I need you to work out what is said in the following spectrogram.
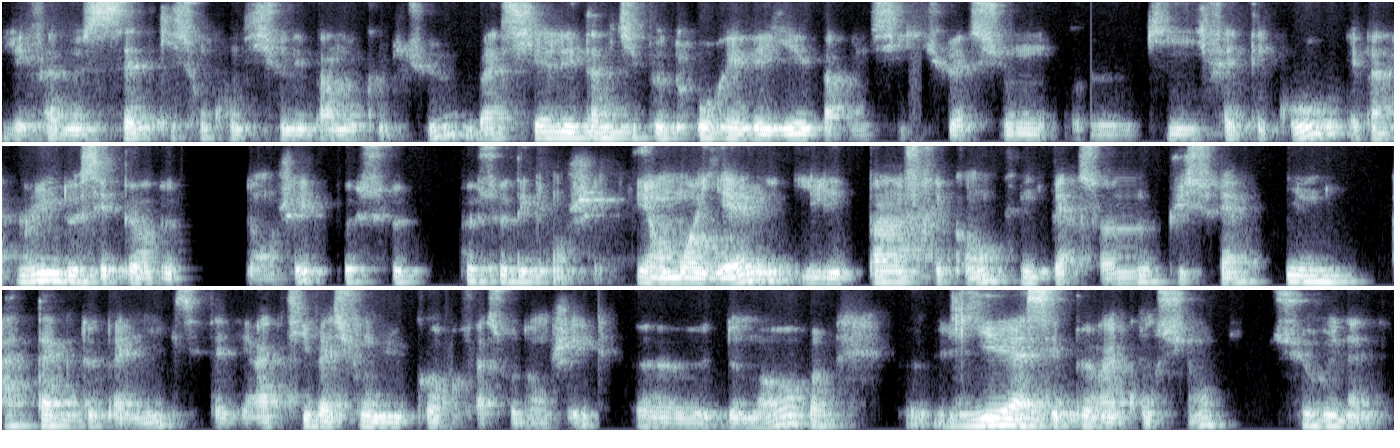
les fameuses sept qui sont conditionnées par nos cultures, ben, si elle est un petit peu trop réveillée par une situation euh, qui fait écho, et ben, l'une de ces peurs de danger peut se, peut se déclencher. Et en moyenne, il n'est pas infréquent qu'une personne puisse faire une attaque de panique, c'est-à-dire activation du corps face au danger euh, de mort, euh, liée à ces peurs inconscientes sur une année.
